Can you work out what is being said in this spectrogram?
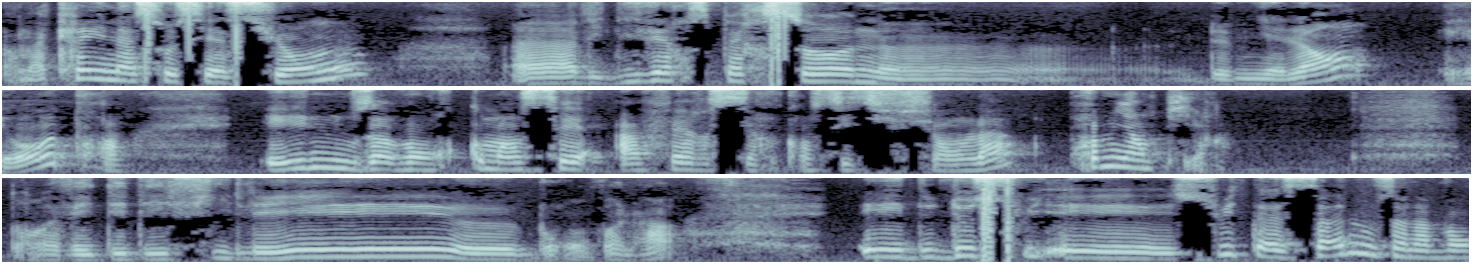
On a créé une association euh, avec diverses personnes euh, de Miélan et autres, et nous avons recommencé à faire ces reconstitutions-là, Premier Empire. Donc avec des défilés, euh, bon voilà. Et, de, et suite à ça, nous en avons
